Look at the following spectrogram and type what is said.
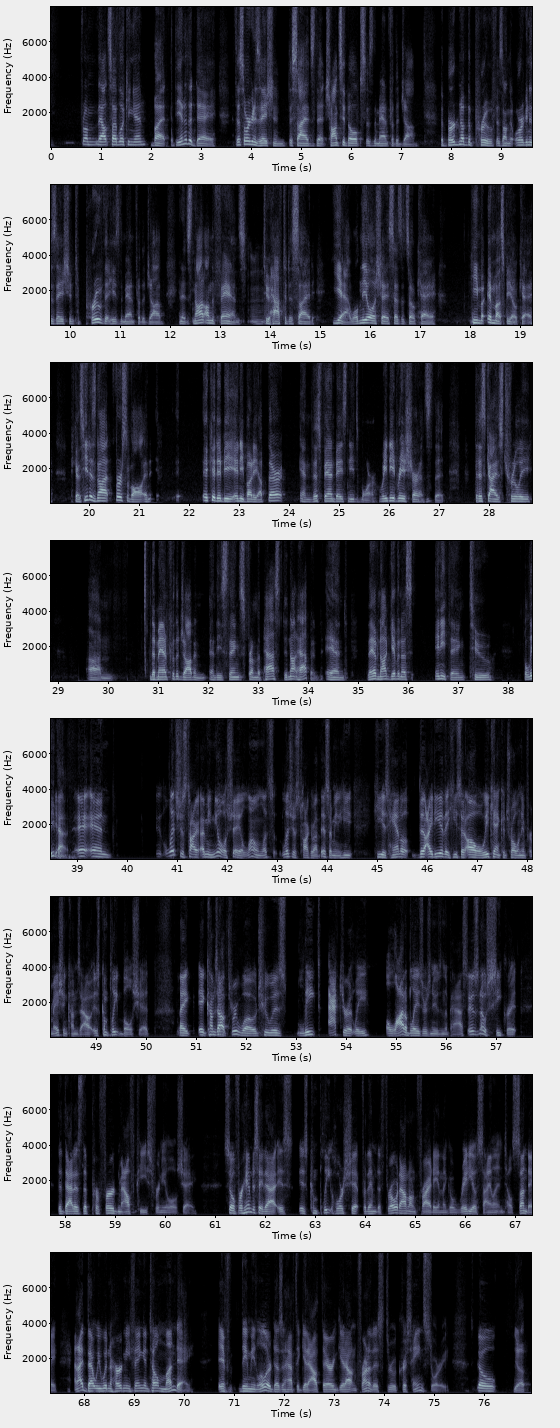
from the outside looking in. But at the end of the day, if this organization decides that Chauncey Billups is the man for the job, the burden of the proof is on the organization to prove that he's the man for the job. And it's not on the fans Mhm. to have to decide, yeah, well, Neil Olshey says it's okay. He, it must be okay because he does not, first of all, and it, it could be anybody up there. And this fan base needs more. We need reassurance that this guy is truly um, the man for the job. And, and these things from the past did not happen. And they have not given us anything to believe Yeah, in. and let's just talk. I mean, Neil Olshey alone. Let's let's just talk about this. I mean, he he is handled the idea that he said, "Oh, well, we can't control when information comes out," is complete bullshit. Like it comes Yeah. out through Woj, who has leaked accurately a lot of Blazers news in the past. It is no secret that that is the preferred mouthpiece for Neil Olshey. So for him to say that is is complete horseshit. For them to throw it out on Friday and then go radio silent until Sunday, and I bet we wouldn't have heard anything until Monday if Damian Lillard doesn't have to get out there and get out in front of this through a Chris Haynes story. So Yep.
